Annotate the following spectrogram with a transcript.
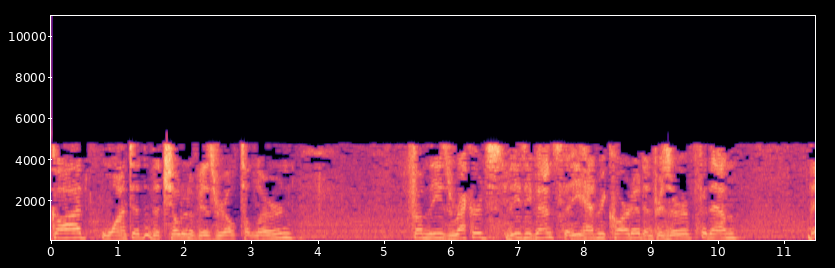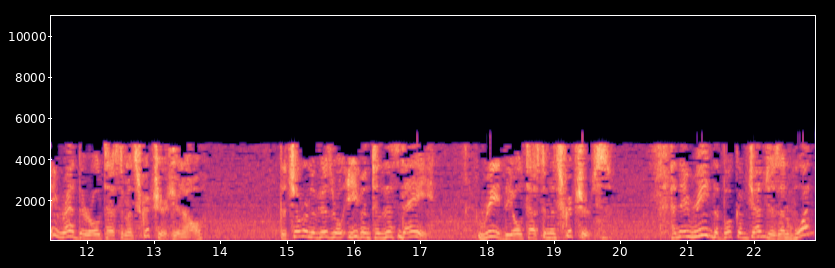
God wanted the children of Israel to learn from these records, these events that He had recorded and preserved for them? They read their Old Testament scriptures, you know. The children of Israel, even to this day, read the Old Testament scriptures. And they read the book of Judges, and what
